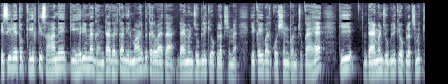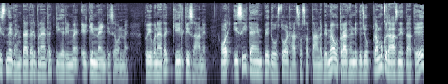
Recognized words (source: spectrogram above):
इसीलिए तो कीर्ति शाह ने टिहरी में घंटा घर का निर्माण भी करवाया था, डायमंड जुबली के उपलक्ष्य में। ये कई बार क्वेश्चन बन चुका है कि डायमंड जुबली के उपलक्ष्य में किसने घंटा घर बनाया था टिहरी में एटीन में? तो ये बनाया था कीर्ति शाह ने। और इसी टाइम पे दोस्तों अठारह सौ सत्तानबे में उत्तराखंड के जो प्रमुख राजनेता थे,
